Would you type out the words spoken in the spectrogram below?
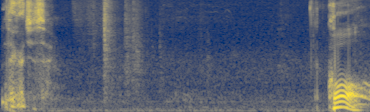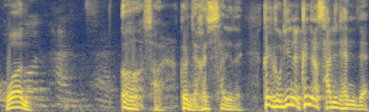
네 가지 살. 고, 원, 한 살 어, 살. 그 네 가지 살이래. 그러니까 우리는 그냥 살이라 했는데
